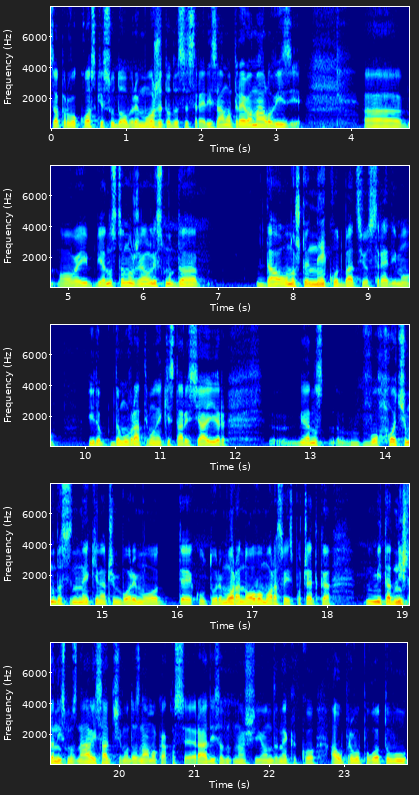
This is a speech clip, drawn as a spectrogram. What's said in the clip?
zapravo koske su dobre, može to da se sredi, samo treba malo vizije. Uh, ovaj, jednostavno želeli smo da, da ono što je neko odbacio sredimo i da, da mu vratimo neki stari sjaj, jer jednostavno, hoćemo da se na neki način borimo od te kulture. Mora novo, mora sve iz početka. Mi tad ništa nismo znali, sad ćemo da znamo kako se radi, sad, znaš, i onda nekako, a upravo pogotovo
